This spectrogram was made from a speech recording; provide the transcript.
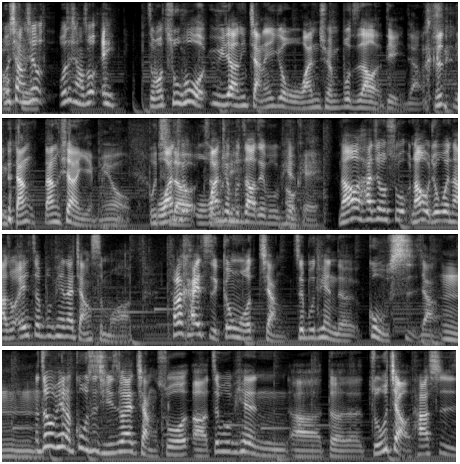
我想就我在想说，哎、怎么出乎我预料？你讲了一个我完全不知道的电影，这样，就是你当当下也没有 不知我完全，我完全不知道这部片。OK，然后他就说，然后我就问他说，哎、这部片在讲什么啊？他就开始跟我讲这部片的故事，这样。嗯嗯那这部片的故事其实是在讲说，呃，这部片呃的主角他是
